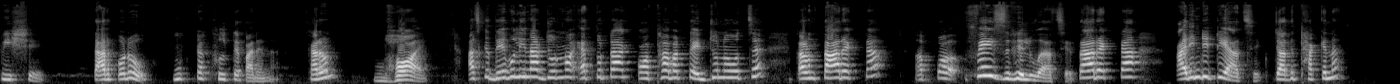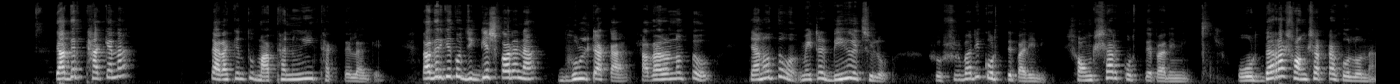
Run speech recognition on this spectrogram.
পিষে, তারপরেও মুখটা খুলতে পারে না। কারণ ভয়। আজকে দেবলীনার জন্য এতটা কথাবার্তা এর জন্য হচ্ছে, কারণ তার একটা ফেস ভ্যালু আছে। তার একটা আইডেন্টিটি আছে, যাদের থাকে না, যাদের থাকে না, তারা কিন্তু মাথা নুয়েই থাকতে লাগে। তাদেরকে কেউ জিজ্ঞেস করে না ভুল টাকা সাধারণত, জানো তো, মেয়েটার বিয়ে হয়েছিল, শ্বশুরবাড়ি করতে পারিনি, সংসার করতে পারিনি, ওর দ্বারা সংসারটা হলো না।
